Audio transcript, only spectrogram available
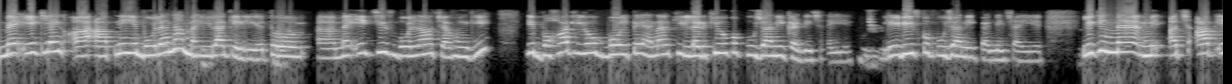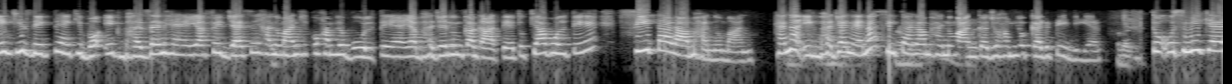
मैं एक लाइन आपने ये बोला ना महिला के लिए तो आ, मैं एक चीज़ बोलना चाहूँगी कि बहुत लोग बोलते हैं ना कि लड़कियों को पूजा नहीं करनी चाहिए लेडीज़ को पूजा नहीं करनी चाहिए। लेकिन मैं अच्छा आप एक चीज़ देखते हैं कि एक भजन है या फिर जैसे हनुमान जी को हम लोग बोलते हैं या भजन उनका गाते हैं तो क्या बोलते हैं? सीताराम हनुमान। है ना? एक भजन है ना? सीताराम हनुमान का जो हम लोग करते भी है। तो उसमें क्या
